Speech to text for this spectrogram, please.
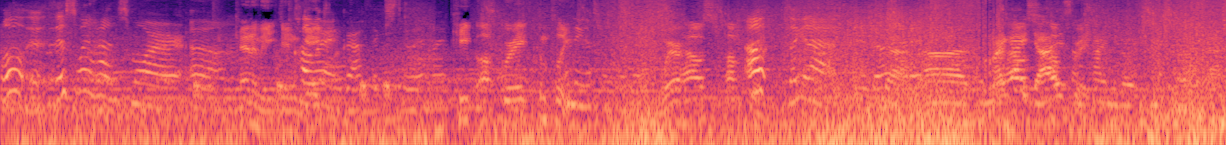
Well, uh, this one has more um, Enemy color and graphics to it. in my opinion. Keep upgrade I think complete. this one's Warehouse upgrade. Oh, look at that! Yeah, uh, when my guy Warehouse dies, I'm upgrade. trying to go shoot him back.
